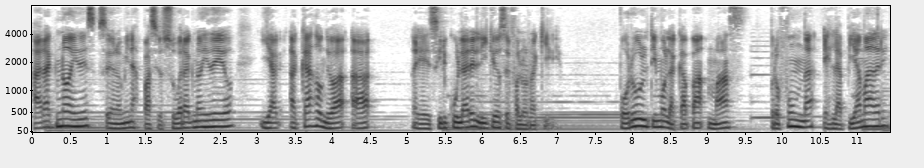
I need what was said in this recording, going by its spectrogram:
aracnoides se denomina espacio subaracnoideo y acá es donde va a eh, circular el líquido cefalorraquídeo. Por último, la capa más profunda es la pía madre,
